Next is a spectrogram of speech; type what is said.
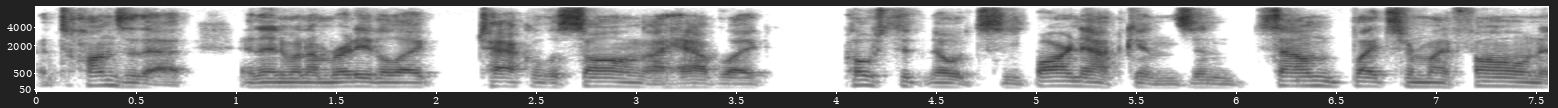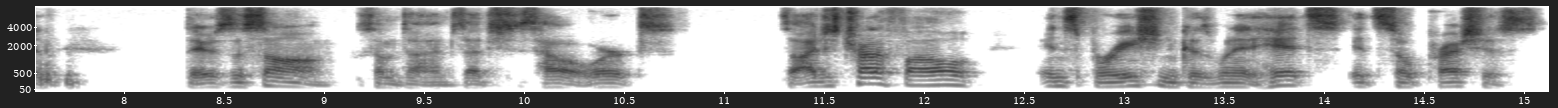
and tons of that. And then when I'm ready to like tackle the song, I have like post-it notes and bar napkins and sound bites from my phone. And there's the song. Sometimes that's just how it works. So I just try to follow inspiration because when it hits, it's so precious.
